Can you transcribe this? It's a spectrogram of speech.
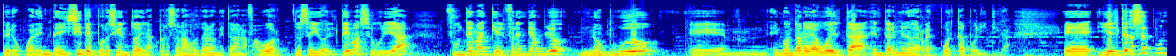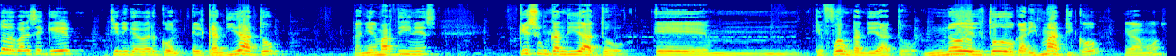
pero 47% de las personas votaron que estaban a favor. Entonces digo, el tema seguridad fue un tema que el Frente Amplio no pudo eh, encontrarle la vuelta en términos de respuesta política. Eh, y el tercer punto me parece que tiene que ver con el candidato, Daniel Martínez, que es un candidato eh, que fue un candidato no del todo carismático, digamos,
